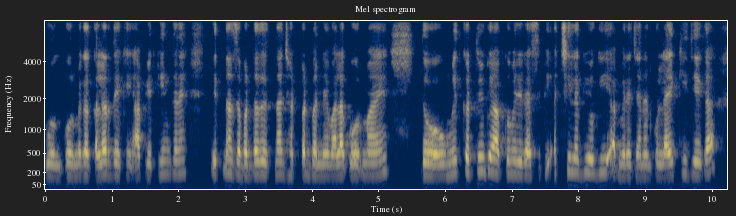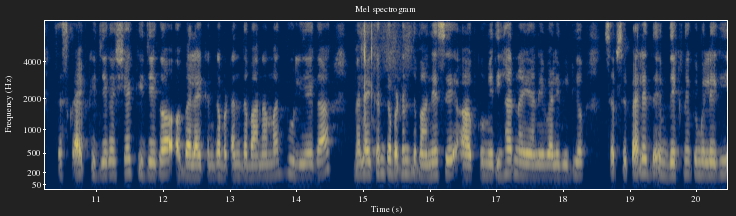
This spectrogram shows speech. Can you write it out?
कौरमे का कलर देखें, आप यकीन करें, इतना ज़बरदस्त, इतना झटपट बनने वाला कौरमा है। तो उम्मीद करती हूँ कि आपको मेरी रेसिपी अच्छी लगी होगी। आप मेरे चैनल को लाइक कीजिएगा, सब्सक्राइब कीजिएगा, शेयर कीजिएगा और बेल आइकन का बटन दबाना मत भूलिएगा। बेल आइकन का बटन दबाने से आपको मेरी हर नई आने वाली वीडियो सबसे पहले देखने को मिलेगी।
